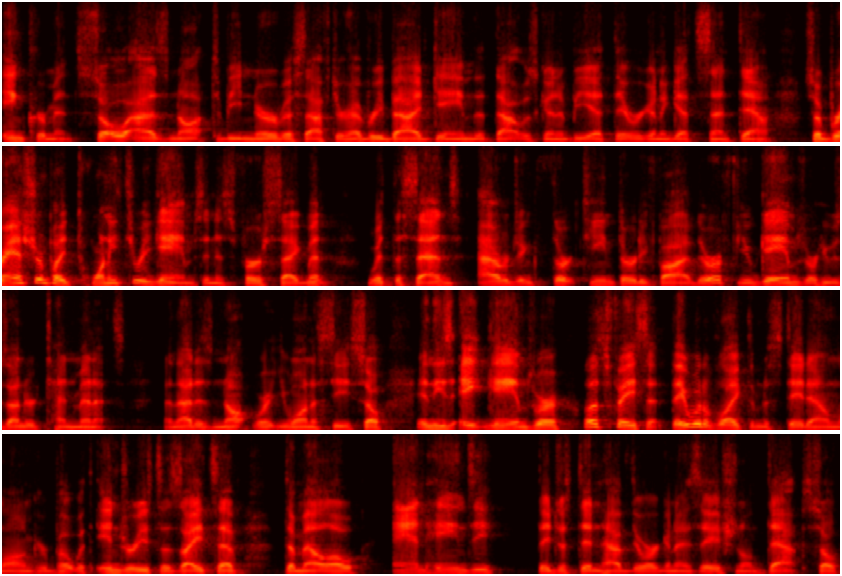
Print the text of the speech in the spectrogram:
increments so as not to be nervous after every bad game that that was going to be it. They were going to get sent down. So Brannstrom played 23 games in his first segment with the Sens, averaging 13:35. There were a few games where he was under 10 minutes, and that is not what you want to see. So in these eight games, where let's face it, they would have liked him to stay down longer, but with injuries to Zaitsev, DeMelo, and Hainsey, they just didn't have the organizational depth. So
